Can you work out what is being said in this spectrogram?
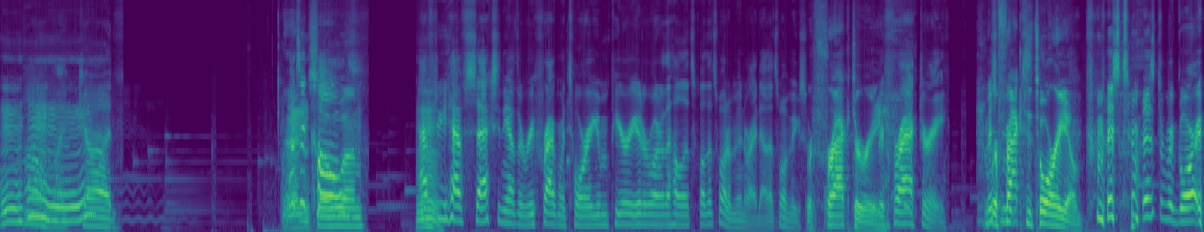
Mhm. Oh my god! What's And it so, called? um, After mm, you have sex and you have the refragmatorium period or whatever the hell it's called, that's what I'm in right now. That's what I'm being refractory. refractory. Mr. Refractatorium. Mr. Mr. McGorry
